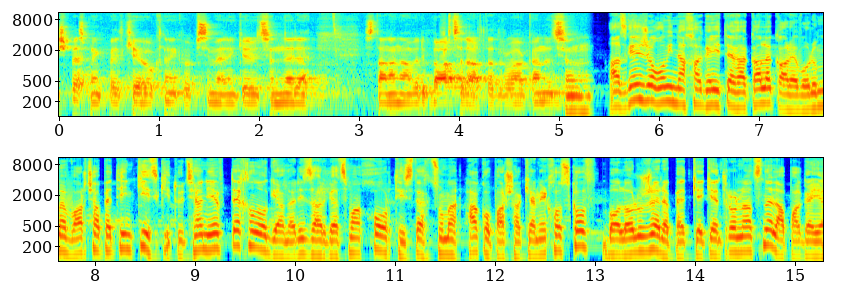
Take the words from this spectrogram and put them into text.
ինչպես մենք պետք է օգնենք, որպեսզի մեր ընկերությունները ստանան ավելի բարձր արտադրողականություն։ Ազգային ժողովի նախագահի տեղակալը կարևորում է վարչապետին կից գիտության եւ տեխնոլոգիաների զարգացման խորհրդի ստեղծումը։ Հակոբ Արշակյանի խոսքով բոլոր ուժերը պետք է կենտրոնացնել ապագայի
